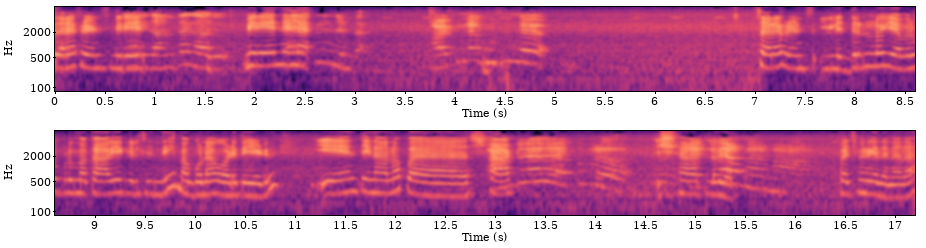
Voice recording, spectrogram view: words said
సరే ఫ్రెండ్స్ మీరు ఏ- ఇదంతా కాదు. మీరు ఏం సరే ఫ్రెండ్స్ వీళ్ళిద్దరిలో ఎవరు ఇప్పుడు మా కావ్య గెలిచింది మా గుణ ఓడిపోయాడు. ఏం తినాలో ప- షార్ట్ షార్ట్లో పచ్చిమిరకాయ తినాలా?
